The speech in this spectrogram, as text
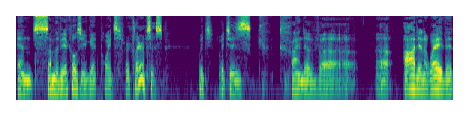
And some of the vehicles you get points for clearances, which which is kind of uh, uh, odd in a way that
